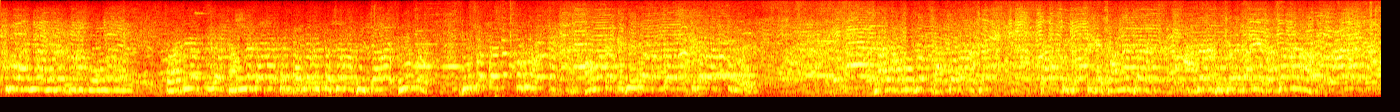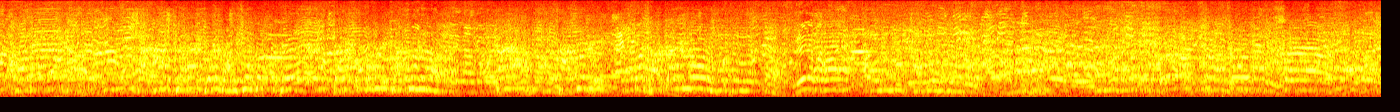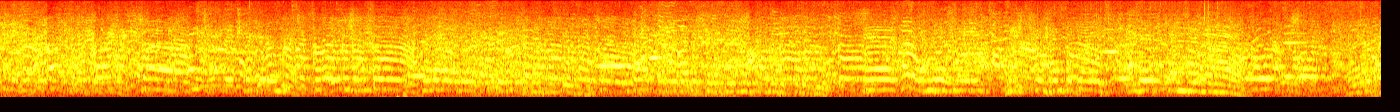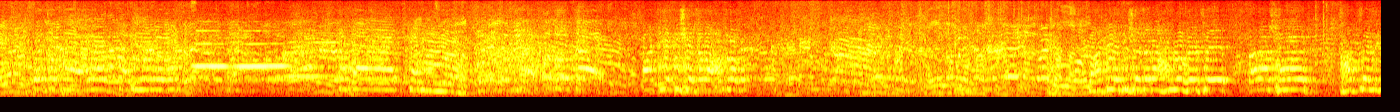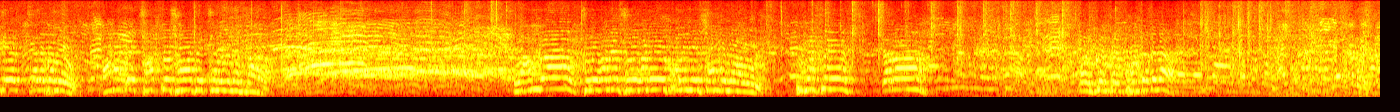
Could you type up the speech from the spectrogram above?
সবসময় আমি আমাদের যদি সামনে যারা তাদের উদ্দেশ্যে পাঠিয়ে দিছে যারা হামলা পাঠিয়ে দিছে যারা হামলা হয়েছে তারা সব ছাত্রলীগের ছেলে পেলেও আমাদের ছাত্র সমাজের ছেলে পেলেন না আমরা স্লোগানে স্লোগানে কলেজের সঙ্গে যাব ঠিক আছে যারা কই কই না।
